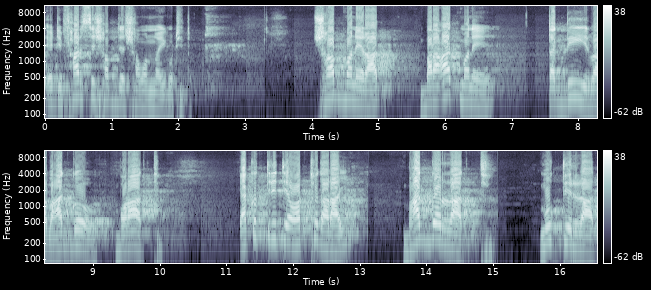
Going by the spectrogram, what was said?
এটি ফার্সি শব্দের সমন্বয়ে গঠিত। সব মানে রাত, বারাত মানে তাকদির বা ভাগ্য, বরাত। একত্রিত অর্থ দাঁড়ায় ভাগ্যর রাত, মুক্তির রাত।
